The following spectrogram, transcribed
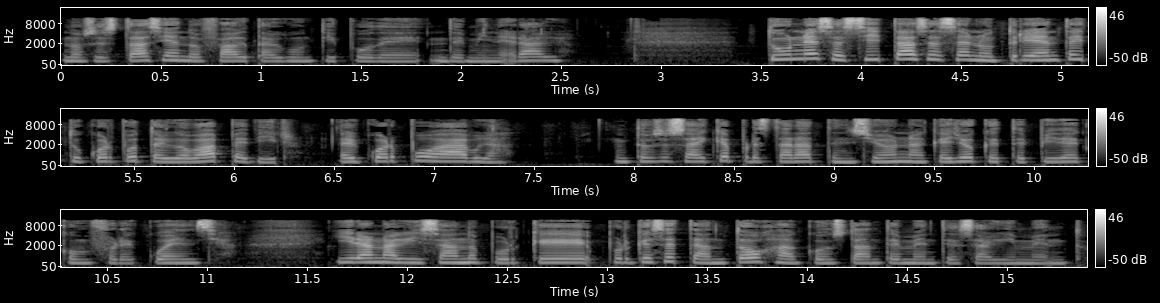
nos está haciendo falta algún tipo de mineral. Tú necesitas ese nutriente y tu cuerpo te lo va a pedir. El cuerpo habla. Entonces hay que prestar atención a aquello que te pide con frecuencia, ir analizando por qué, por qué se te antoja constantemente ese alimento.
